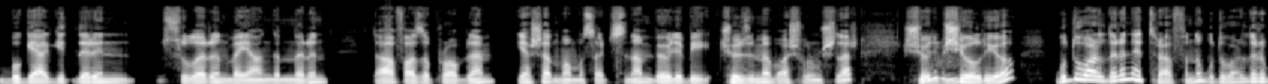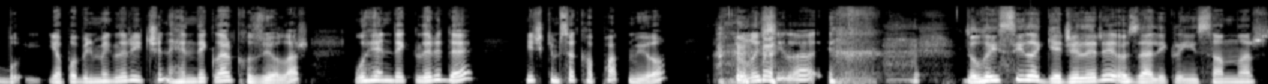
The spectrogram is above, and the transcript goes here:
Bu gelgitlerin, suların ve yangınların daha fazla problem yaşatmaması açısından böyle bir çözüme başvurmuşlar. Şöyle Hı hı. bir şey oluyor. Bu duvarların etrafını, bu duvarları bu, yapabilmeleri için hendekler kazıyorlar. Bu hendekleri de hiç kimse kapatmıyor. Dolayısıyla Dolayısıyla geceleri özellikle insanlar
